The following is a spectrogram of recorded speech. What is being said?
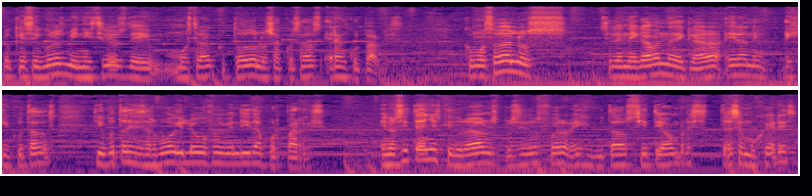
lo que según los ministerios demostraban que todos los acusados eran culpables. Como solo los se le negaban a declarar eran ejecutados, Tibota se salvó y luego fue vendida por Parris. En los siete años que duraron los procesos fueron ejecutados siete hombres, 13 mujeres,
